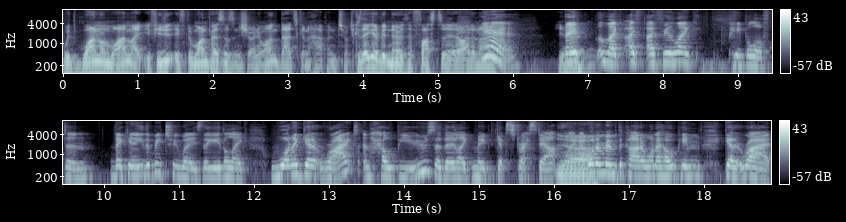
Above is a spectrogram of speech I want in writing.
with one on one, like if you if the one person doesn't show anyone, that's gonna happen too much because they get a bit nervous, they're flustered. I don't know. yeah. You know. They like I I feel like people often they can either be two ways. They either like want to get it right and help you, so they like maybe get stressed out and like I want to remember the card, I want to help him get it right,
